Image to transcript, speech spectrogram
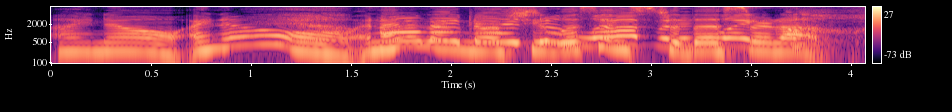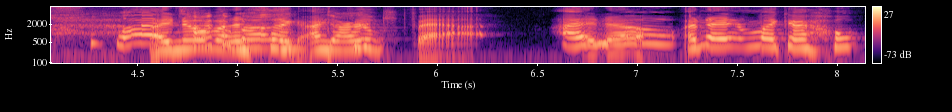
I know, I know, and I Oh don't my even know if she listens to this like, or not. oh. I know, but it's like I feel dark bad. I know. And I'm like, I hope.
